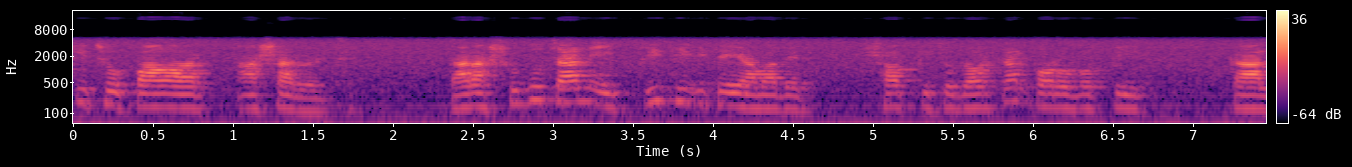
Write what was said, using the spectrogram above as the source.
কিছু পাওয়ার আশা রয়েছে। তারা শুধু চান এই পৃথিবীতেই আমাদের সব কিছু দরকার, পরবর্তী কাল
